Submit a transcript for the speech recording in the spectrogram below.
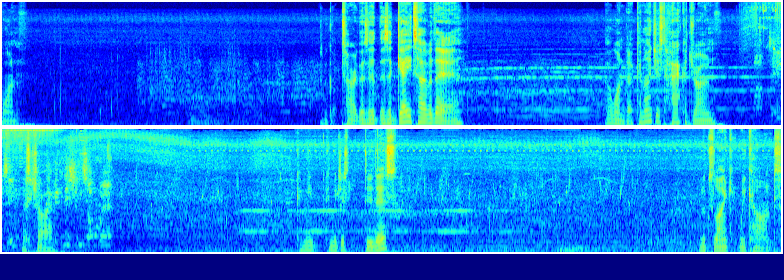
One. We've got turret. There's a there's a gate over there. I wonder, can I just hack a drone? Let's try. Can we can we just do this? Looks like we can't.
